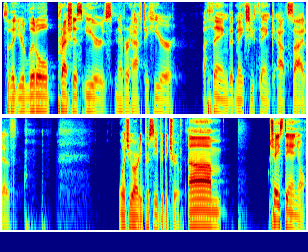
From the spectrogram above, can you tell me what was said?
So that your little precious ears never have to hear a thing that makes you think outside of what you already perceive to be true. Um, Chase Daniel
